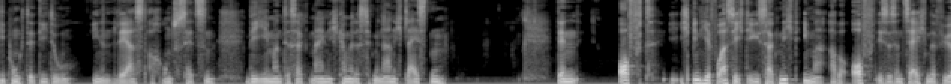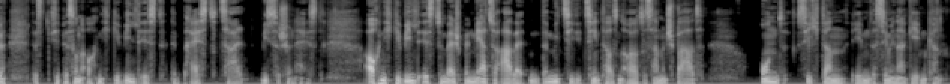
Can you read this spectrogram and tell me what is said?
die Punkte, die du ihnen lehrst, auch umzusetzen, wie jemand, der sagt, nein, ich kann mir das Seminar nicht leisten. Denn oft, ich bin hier vorsichtig, ich sage nicht immer, aber oft ist es ein Zeichen dafür, dass diese Person auch nicht gewillt ist, den Preis zu zahlen, wie es so schön heißt. Auch nicht gewillt ist, zum Beispiel mehr zu arbeiten, damit sie die 10.000 Euro zusammenspart und sich dann eben das Seminar geben kann.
